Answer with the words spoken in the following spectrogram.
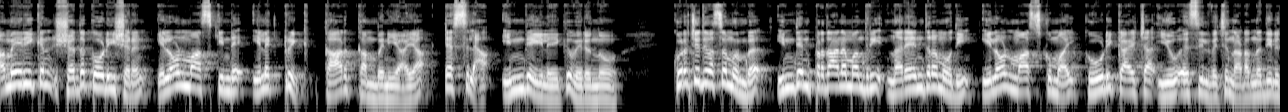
അമേരിക്കൻ ശതകോടീശ്വരൻ ഇലോൺ മാസ്കിന്റെ ഇലക്ട്രിക് കാർ കമ്പനിയായ ടെസ്ല ഇന്ത്യയിലേക്ക് വരുന്നു. കുറച്ചു ദിവസം മുമ്പ് ഇന്ത്യൻ പ്രധാനമന്ത്രി നരേന്ദ്രമോദി ഇലോൺ മാസ്കുമായി കൂടിക്കാഴ്ച യു എസിൽ വെച്ച് നടന്നതിന്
